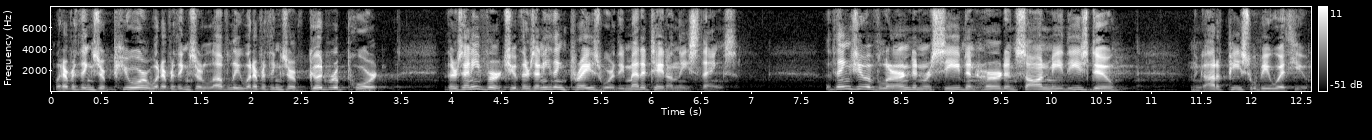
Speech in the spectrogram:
whatever things are pure, whatever things are lovely, whatever things are of good report, if there's any virtue, if there's anything praiseworthy, meditate on these things. The things you have learned and received and heard and saw in me, these do, and the God of peace will be with you.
